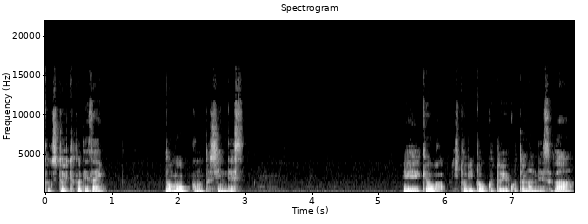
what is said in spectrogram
土地と人とデザイン。どうも、岡本慎です。えー、今日は一人トークということなんですが、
